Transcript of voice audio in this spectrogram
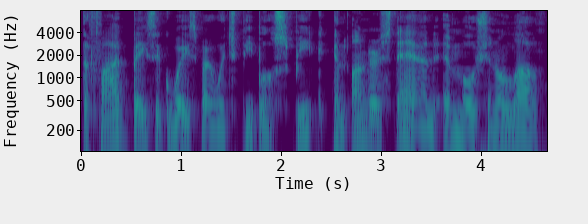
The Five Basic Ways by Which People Speak and Understand Emotional Love.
